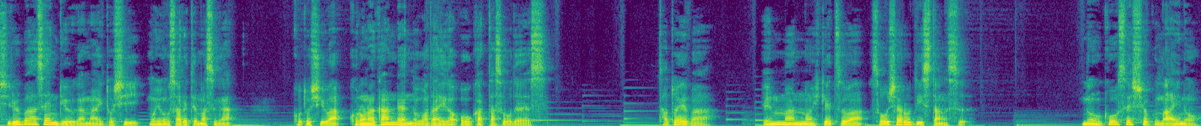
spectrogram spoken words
シルバー川柳が毎年催されてますが、今年はコロナ関連の話題が多かったそうです。例えば、円満の秘訣はソーシャルディスタンス。濃厚接触ないの、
